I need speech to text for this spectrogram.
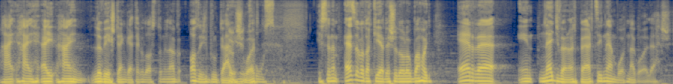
hány, hány, hány, hány lövést engedtek az Villának, az is brutális volt. 20. És szerintem ez volt a kérdés a dologban, hogy erre én 45 percig nem volt megoldás.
